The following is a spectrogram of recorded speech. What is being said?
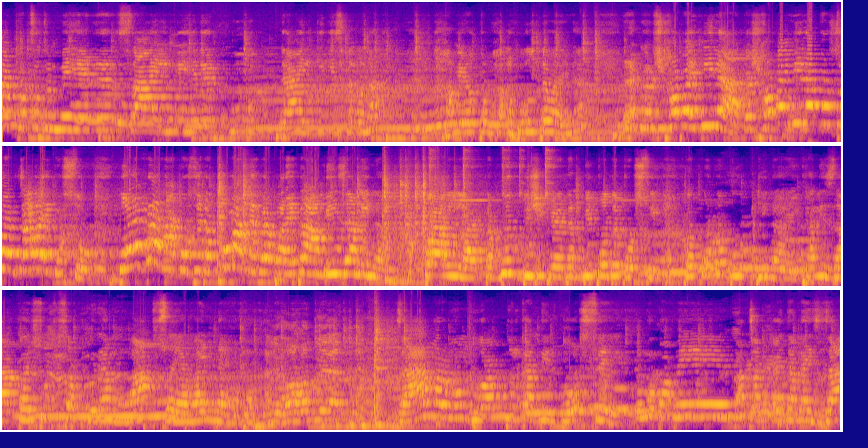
না করছ তো মেহেরের সাইল মেহেরের ফুল, ডাইল, কি কি ছিল না? আমি অত ভালো বলতে পারি না। এরা কয় সবাই মিলা। সবাই মিলা করছ আর যারাই করছ তোমরা না করছ এটা তোমাদের ব্যাপার এটা আমি জানি না। আল্লাহ একটা বুদ্ধি শিখিয়ে দেন বিপদে পড়ছি। কয় কোনো বুদ্ধি নাই খালি যা কয় চুপচাপ করে মাপ চাই আমার না এটা। খালি হ হ যা আমার বন্ধু আব্দুল কাদির ধরছে কোনো ভাবে বাঁচার কায়দা নাই যা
